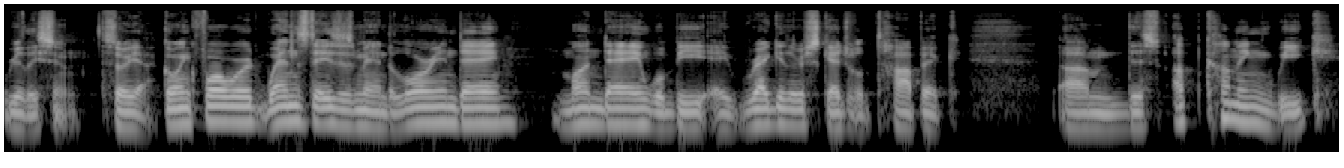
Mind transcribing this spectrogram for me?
really soon. So, yeah, going forward, Wednesdays is Mandalorian Day. Monday will be a regular scheduled topic. Um, this upcoming week,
